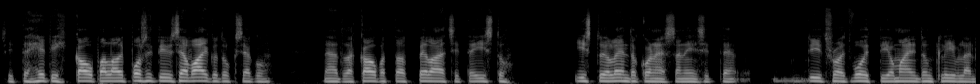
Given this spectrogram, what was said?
sitten heti kaupalla oli positiivisia vaikutuksia, kun nämä tota kaupattavat pelaajat sitten istu, istu jo lentokoneessa, niin sitten Detroit voitti jo mainitun Cleveland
